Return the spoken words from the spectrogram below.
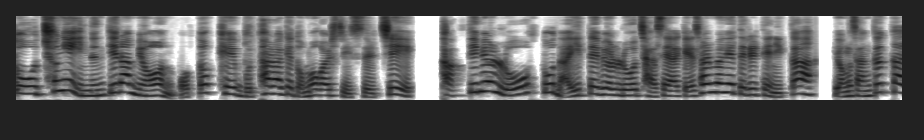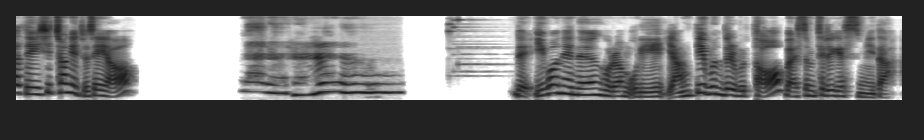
또 충이 있는 띠라면 어떻게 무탈하게 넘어갈 수 있을지 각 띠별로 또 나이대별로 자세하게 설명해 드릴 테니까 영상 끝까지 시청해 주세요. 네, 이번에는 그럼 우리 양띠분들부터 말씀드리겠습니다.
